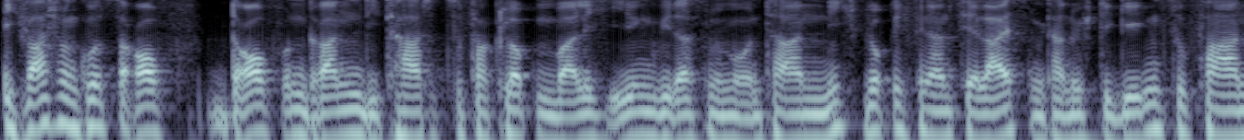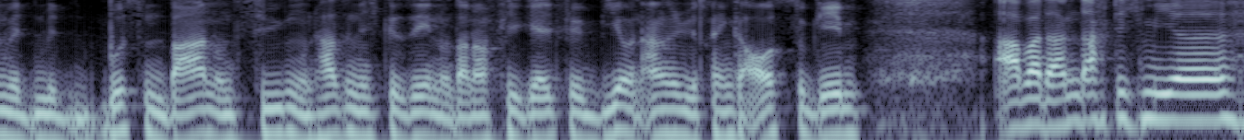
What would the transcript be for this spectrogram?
ich war schon kurz darauf drauf und dran, die Karte zu verkloppen, weil ich irgendwie das momentan nicht wirklich finanziell leisten kann, durch die Gegend zu fahren mit, mit Bussen, Bahnen und Zügen und hast nicht gesehen und dann auch viel Geld für Bier und andere Getränke auszugeben. Aber dann dachte ich mir,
